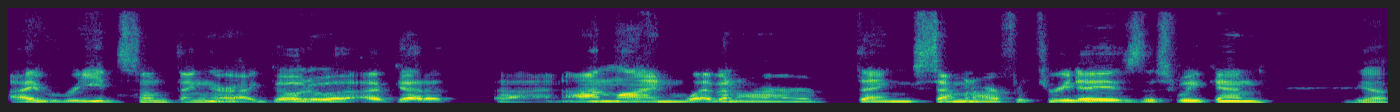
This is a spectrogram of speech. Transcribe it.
I read something or I go to a. I've got a uh, an online webinar thing seminar for three days this weekend, yeah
